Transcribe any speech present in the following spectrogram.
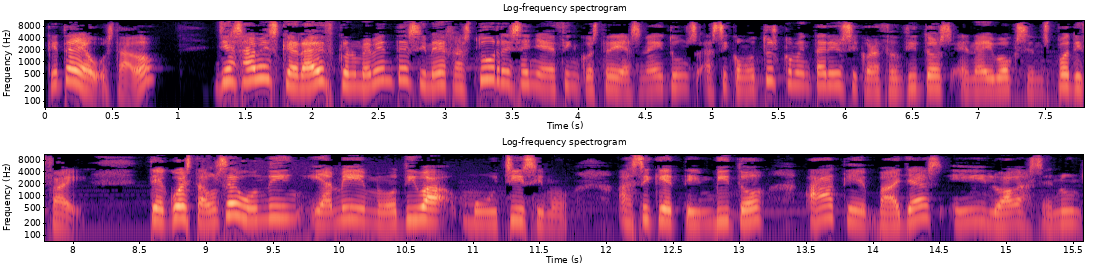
que te haya gustado. Ya sabes que agradezco enormemente si me dejas tu reseña de 5 estrellas en iTunes, así como tus comentarios y corazoncitos en iBox en Spotify. Te cuesta un segundín y a mí me motiva muchísimo. Así que te invito a que vayas y lo hagas en un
